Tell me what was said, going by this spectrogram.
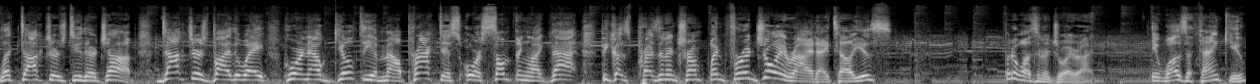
let doctors do their job. Doctors, by the way, who are now guilty of malpractice or something like that because President Trump went for a joyride, I tell yous. But it wasn't a joyride. It was a thank you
